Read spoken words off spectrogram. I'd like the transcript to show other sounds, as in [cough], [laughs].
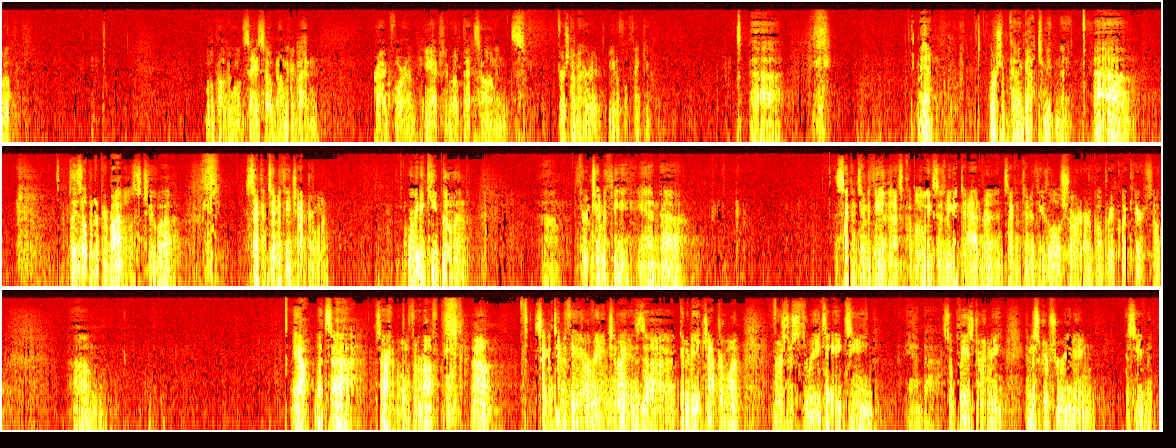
will. Will probably won't say so, but I'm going to go ahead and brag for him. He actually wrote that song, and it's first time I heard it. It's beautiful. Thank you. Uh, man, worship kind of got to me tonight. Uh, please open up your Bibles to uh, 2 Timothy chapter 1. We're going to keep going um, through Timothy and uh, 2 Timothy in the next couple of weeks as we get to Advent, and 2 Timothy is a little shorter. I'll go pretty quick here. So, um, yeah, let's. Uh, sorry, I'm a little thrown off. Um, 2 Timothy, our reading tonight is uh, going to be chapter 1, verses 3 to 18. And uh, so please join me in the scripture reading this evening.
